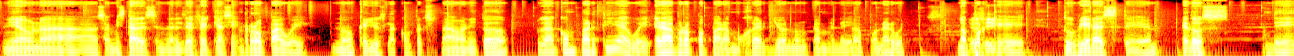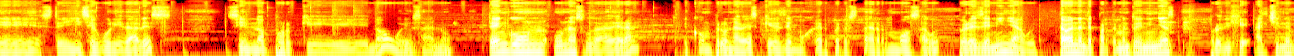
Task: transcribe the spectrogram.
Tenía unas amistades en el DF que hacían ropa, güey, ¿no? Que ellos la confeccionaban y todo. La compartía, güey. Era ropa para mujer, yo nunca me la iba a poner, güey. No Yo sí. Tuviera este pedos de este inseguridades, sino porque no, güey, o sea, no. Tengo un- una sudadera que compré una vez que es de mujer, pero está hermosa, güey. Pero es de niña, güey. Estaba en el departamento de niñas, pero dije, al chile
